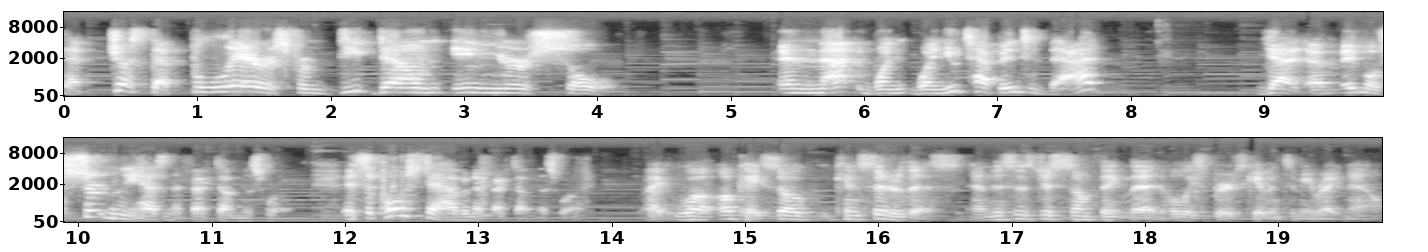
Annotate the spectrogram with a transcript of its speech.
that just that blares from deep down in your soul and that when when you tap into that yeah um, it most certainly has an effect on this world it's supposed to have an effect on this world. Right. Well, okay. So consider this, and this is just something that Holy Spirit's given to me right now.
